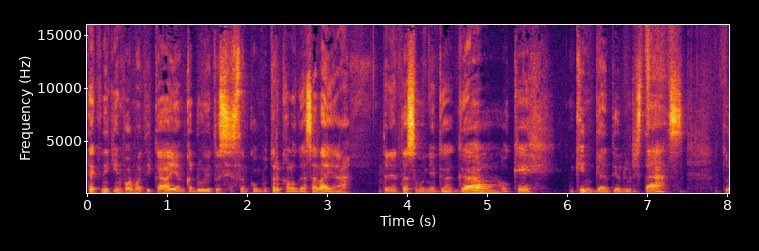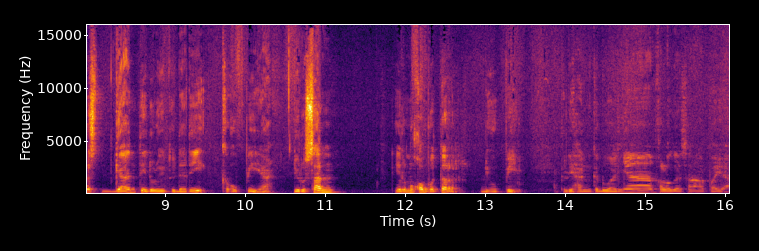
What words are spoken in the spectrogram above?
teknik informatika, yang kedua itu sistem komputer kalau gak salah ya. Ternyata semuanya gagal. Oke, mungkin ganti universitas. Terus ganti dulu itu dari ke UPI ya, jurusan ilmu komputer di UPI pilihan keduanya kalau gak salah apa ya?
